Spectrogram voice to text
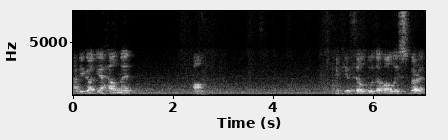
Have you got your helmet on? If you're filled with the Holy Spirit,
